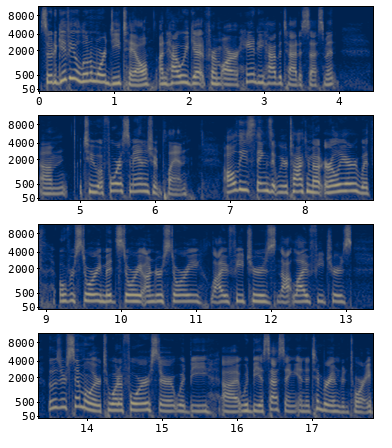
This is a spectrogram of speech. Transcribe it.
So, to give you a little more detail on how we get from our handy habitat assessment um, to a forest management plan, all these things that we were talking about earlier with overstory, midstory, understory, live features, not live features, those are similar to what a forester would be uh, would be assessing in a timber inventory.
